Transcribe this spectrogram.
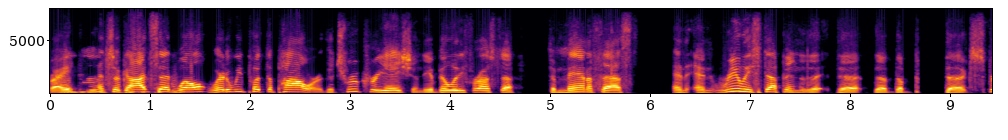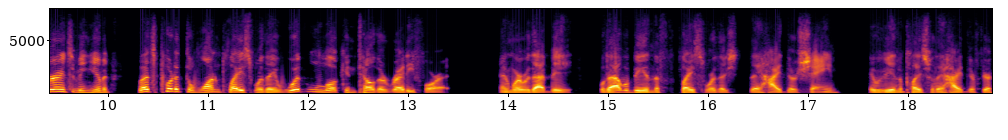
right? Mm-hmm. and so god said well where do we put the power? The true creation the ability for us to to manifest and and really step into the the the the, the experience of being human. Let's put it to one place where they wouldn't look until they're ready for it. And where would that be? Well, that would be in the place where they they hide their shame. It would be in the place where they hide their fear.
